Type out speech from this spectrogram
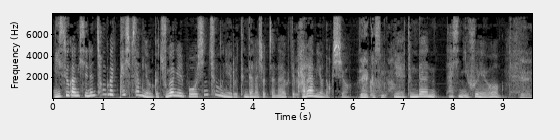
이수강 씨는 1983년 그러니까 중앙일보 신춘문예로 등단하셨잖아요. 그때 바람이요 넋이요. 예, 그렇습니다. 예, 등단하신 이후에요. 예.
